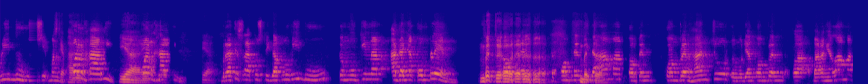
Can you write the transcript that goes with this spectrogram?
ribu shipment hari. per hari. Ya, per ya. hari. Ya. Berarti 130 ribu kemungkinan adanya komplain. Betul. Komplain, komplain Betul. tidak aman, komplain komplain hancur, kemudian komplain barangnya lama.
